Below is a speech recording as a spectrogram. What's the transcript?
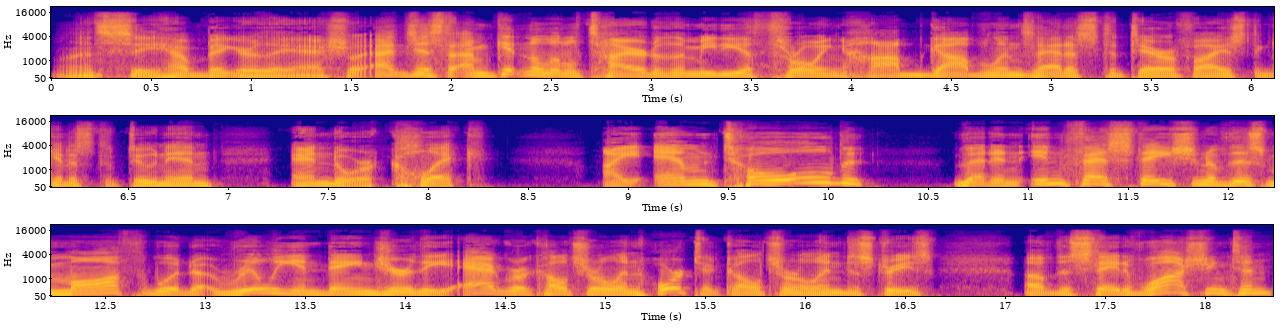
Let's see how big are they actually. I just I'm getting a little tired of the media throwing hobgoblins at us to terrify us to get us to tune in and or click. I am told that an infestation of this moth would really endanger the agricultural and horticultural industries of the state of Washington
